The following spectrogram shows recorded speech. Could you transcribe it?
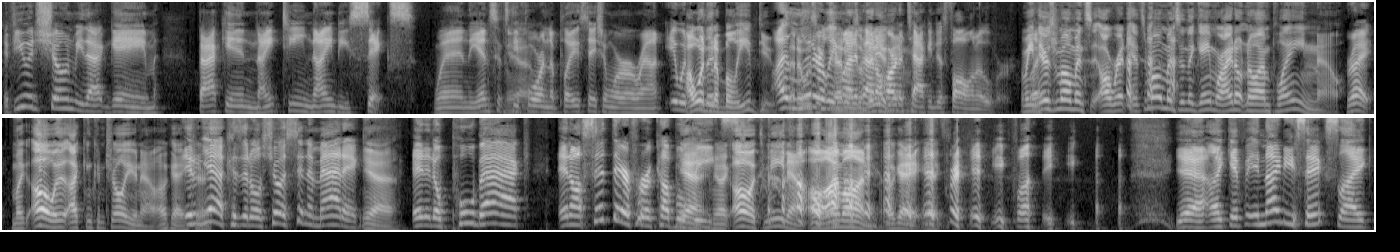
if you had shown me that game back in 1996 when the N64 Yeah. and the PlayStation were around, it would. I wouldn't lit- have believed you. I was a- literally might have had a heart game. attack and just fallen over. I mean, Like- there's moments already. It's moments in the game where I don't know I'm playing now. right. I'm like, oh, I can control you now. Okay. It, sure. Yeah, because it'll show a cinematic. Yeah. and it'll pull back and I'll sit there for a couple Yeah, beats. you're like, oh, it's me now. Oh, I'm on. Okay. it's pretty funny. yeah, like if in '96, like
